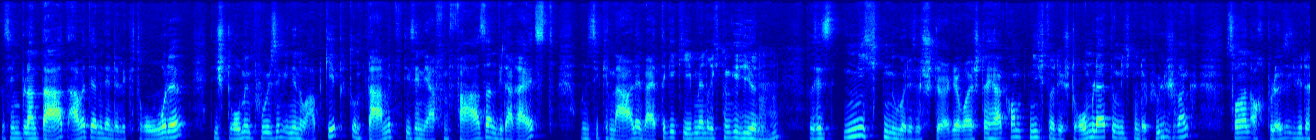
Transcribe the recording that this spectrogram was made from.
Das Implantat arbeitet mit einer Elektrode, die Stromimpulse im Innenohr abgibt und damit diese Nervenfasern wieder reizt und die Signale weitergegeben werden Richtung Gehirn. Mhm. Dass jetzt nicht nur dieses Störgeräusch daherkommt, nicht nur die Stromleitung, nicht nur der Kühlschrank, sondern auch plötzlich wieder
